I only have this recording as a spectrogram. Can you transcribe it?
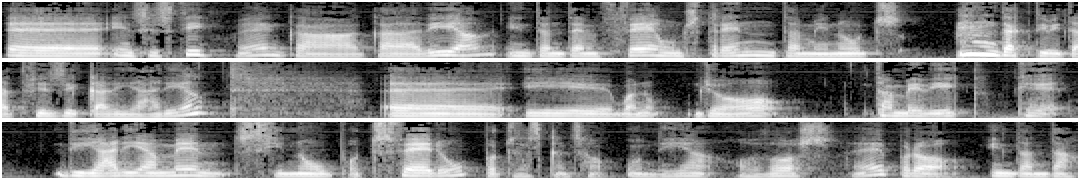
Eh, insistir eh, que cada dia intentem fer uns 30 minuts d'activitat física diària eh, i bueno, jo també dic que diàriament, si no ho pots fer-ho, pots descansar un dia o dos, eh? però intentar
